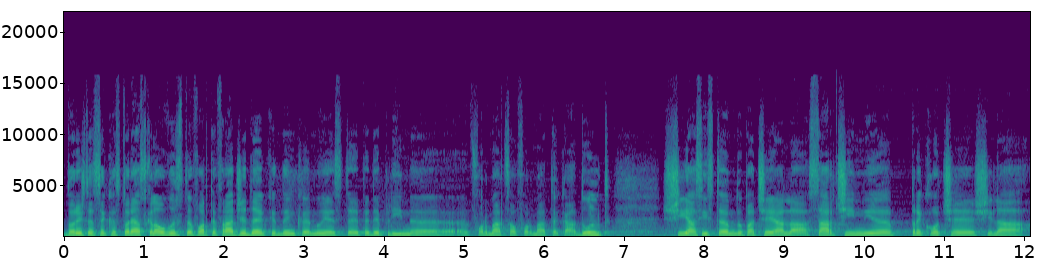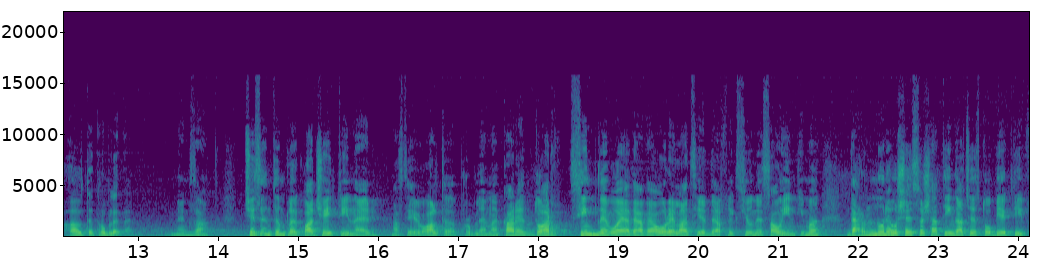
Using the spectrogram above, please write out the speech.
dorește să se căsătorească la o vârstă foarte fragedă, când încă nu este pe deplin uh, format sau formată ca adult, și asistăm după aceea la sarcini eh, precoce și la alte probleme. Exact. Ce se întâmplă cu acei tineri, asta e o altă problemă, care doar simt nevoia de a avea o relație de afecțiune sau intimă, dar nu reușesc să-și atingă acest obiectiv?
